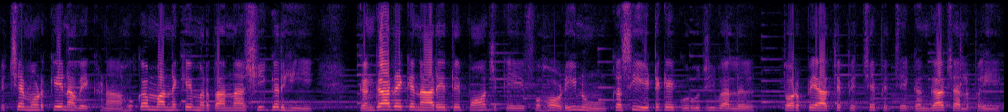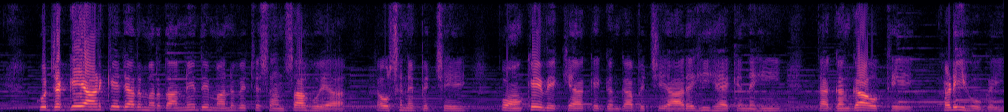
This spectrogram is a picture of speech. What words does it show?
ਪਿੱਛੇ ਮੁੜ ਕੇ ਨਾ ਵੇਖਣਾ। ਹੁਕਮ ਮੰਨ ਕੇ ਮਰਦਾਨਾ ਸ਼ੀਘਰ ਹੀ ਗੰਗਾ ਦੇ ਕਿਨਾਰੇ ਤੇ ਪਹੁੰਚ ਕੇ ਫਹੌੜੀ ਨੂੰ ਘਸੀਟ ਕੇ ਗੁਰੂ ਜੀ ਵੱਲ ਤੁਰ ਪਿਆ ਤੇ ਪਿੱਛੇ ਪਿੱਛੇ ਗੰਗਾ ਚੱਲ ਪਈ। ਕੁਝ ਅੱਗੇ ਆਣ ਕੇ ਜਦ ਮਰਦਾਨੇ ਦੇ ਮਨ ਵਿੱਚ ਸੰਸਾ ਹੋਇਆ, ਤਾਂ ਉਸਨੇ ਪਿੱਛੇ ਭੌਂ ਕੇ ਵੇਖਿਆ ਕਿ ਗੰਗਾ ਪਿੱਛੇ ਆ ਰਹੀ ਹੈ ਕਿ ਨਹੀਂ, ਤਾਂ ਗੰਗਾ ਉੱਥੇ ਖੜੀ ਹੋ ਗਈ।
